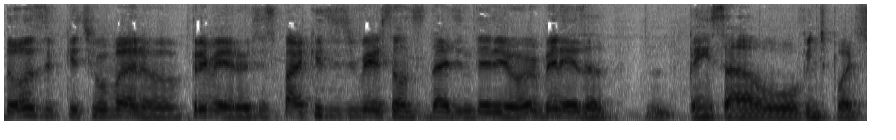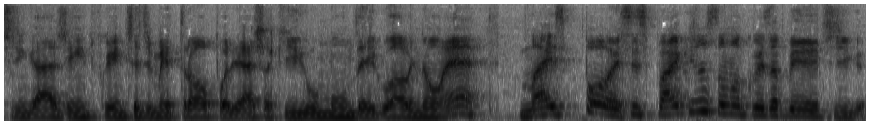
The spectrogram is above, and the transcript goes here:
XII, porque, tipo, mano, primeiro, esses parques de diversão de cidade interior, beleza. Pensa, o ouvinte pode xingar a gente porque a gente é de metrópole e acha que o mundo é igual e não é. Mas, pô, esses parques já são uma coisa bem antiga.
